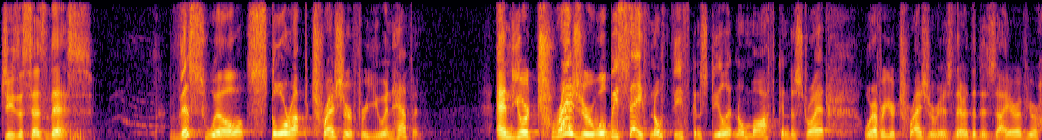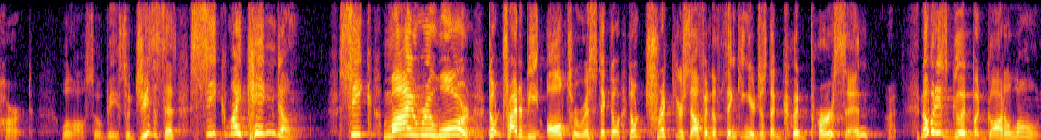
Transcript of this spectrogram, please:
Jesus says this This will store up treasure for you in heaven. And your treasure will be safe. No thief can steal it, no moth can destroy it. Wherever your treasure is, there the desire of your heart will also be. So Jesus says, Seek my kingdom. Seek my reward. Don't try to be altruistic. Don't, don't trick yourself into thinking you're just a good person. Nobody's good but God alone.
